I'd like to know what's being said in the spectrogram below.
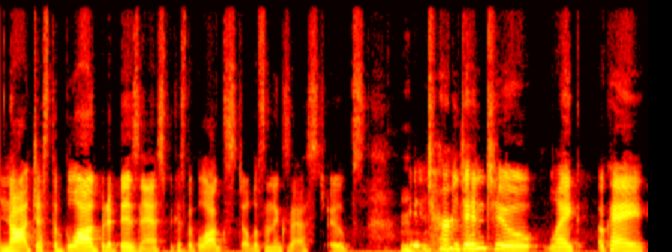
not just the blog but a business because the blog still doesn't exist. Oops. It turned into like okay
